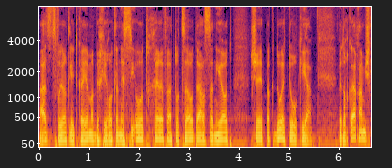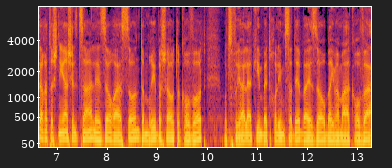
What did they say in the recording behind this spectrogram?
אז צפויות להתקיים הבחירות לנשיאות, חרף התוצאות ההרסניות שפקדו את טורקיה. בתוך כך המשלחת השנייה של צה"ל לאזור האסון תמריא בשעות הקרובות, וצפויה להקים בית חולים שדה באזור ביממה הקרובה.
